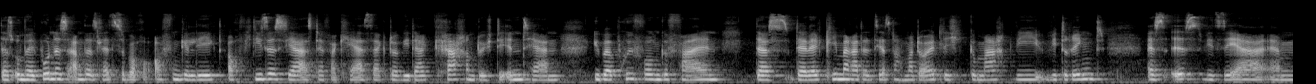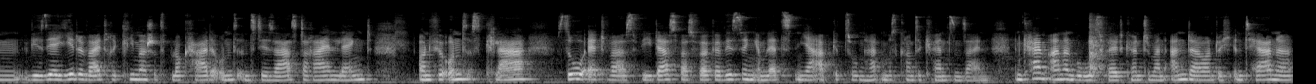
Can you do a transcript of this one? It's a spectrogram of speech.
Das Umweltbundesamt hat es letzte Woche offengelegt, auch dieses Jahr ist der Verkehrssektor wieder krachend durch die internen Überprüfungen gefallen. Das, der Weltklimarat hat jetzt nochmal deutlich gemacht, wie, wie dringend es ist, wie sehr, ähm, wie sehr jede weitere Klimaschutzblockade uns ins Desaster reinlenkt. Und für uns ist klar, so etwas wie das, was Volker Wissing im letzten Jahr abgezogen hat, muss Konsequenzen sein. In keinem anderen Berufsfeld könnte man andauernd durch interne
